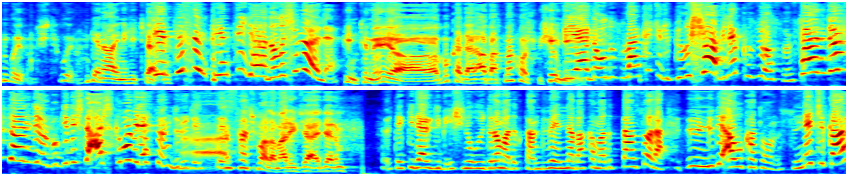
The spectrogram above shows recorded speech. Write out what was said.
Buyurun işte buyurun. Gene aynı hikaye. Pintisin pinti, yaratılışın öyle. Pinti mi? Ya bu kadar abartmak hoş bir şey Bir değil. yerde unutulan küçücük bir ışığa bile kızıyorsun. Söndür söndür, bu gidişle aşkımı bile Aa, söndüreceksin. saçmalama rica ederim. Ötekiler gibi işini uyduramadıktan, düvenine bakamadıktan sonra ünlü bir avukat olmuşsun. Ne çıkar?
